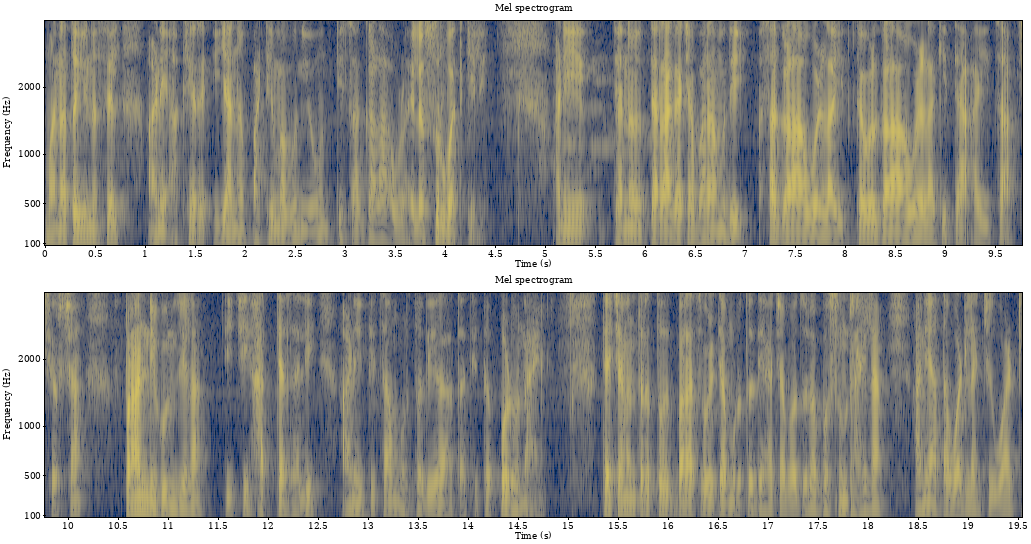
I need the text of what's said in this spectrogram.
मनातही नसेल. आणि अखेर यानं पाठीमागून येऊन तिचा गळा आवळायला सुरुवात केली. आणि त्यानं त्या रागाच्या भरामध्ये असा गळा आवळला इतका वेळ गळा आवळला की त्या आईचा अक्षरशः प्राण निघून गेला. तिची हत्या झाली आणि तिचा मृतदेह आता तिथं पडून आहे. त्याच्यानंतर तो बराच वेळ त्या मृतदेहाच्या बाजूला बसून राहिला आणि आता वडिलांची वाट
